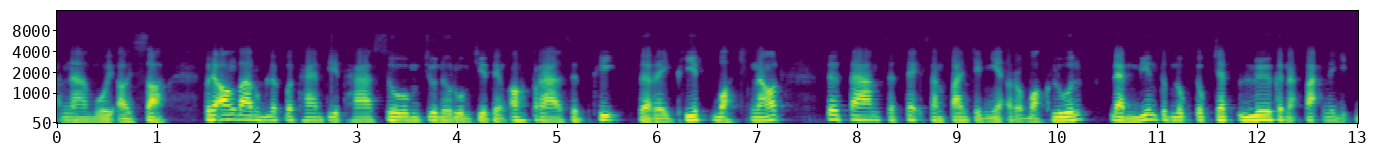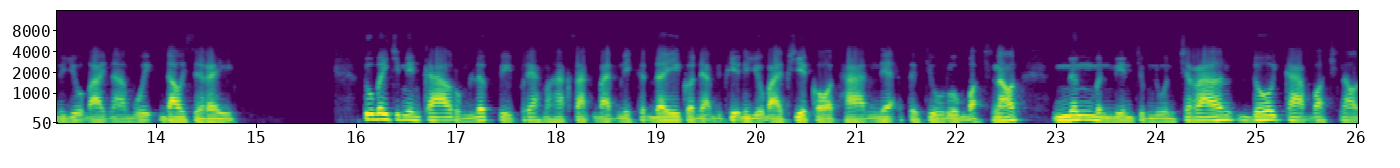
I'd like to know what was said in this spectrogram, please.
កណាមួយឲ្យសោះព្រះអង្គបានរំលឹកបន្ថែមទៀតថាសូមជនរួមជាតិទាំងអស់ប្រើសិទ្ធិសេរីភាពបោះឆ្នោត ទៅតាមសតិសម្បញ្ញៈរបស់ខ្លួន ដែលមានទំនុកទុកចិត្តលើគណៈបកនយោបាយណាមួយដោយសេរីទោះបីជាមានការរំលឹកពីព្រះមហាក្សត្របែបនេះក្តីក៏អ្នកវិភាគនយោបាយព្យាករថាអ្នកទៅចូលរួមបោះឆ្នោតនឹងមិនមានចំនួនច្រើនដោយការបោះឆ្នោត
